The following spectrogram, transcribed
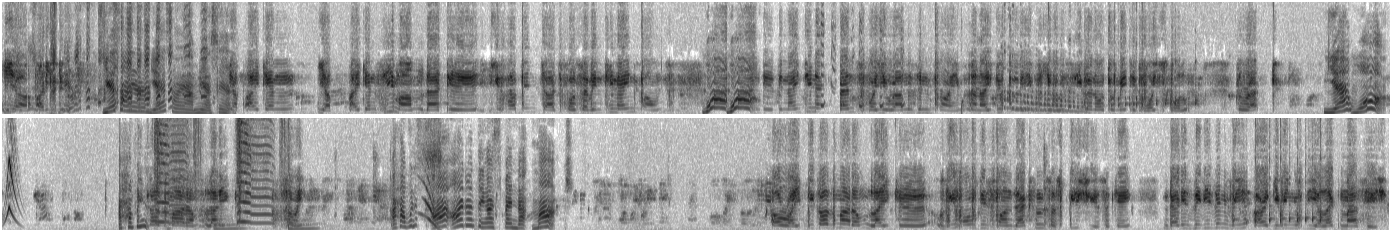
Yeah. Are you there? Yes I am Yes I am Yes yeah Yep, I can. Yep, I can see, ma'am, that uh, you have been charged for 79 pounds What What and uh, the 99 pence for your Amazon Prime, and I do believe you receive an automated voice call. Correct? Yeah what I haven't Because, madam, like, sorry. I haven't. I, I don't think I spend that much. All right, because, madam, like, uh, we found this transaction suspicious. Okay, that is the reason we are giving you the alert message.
